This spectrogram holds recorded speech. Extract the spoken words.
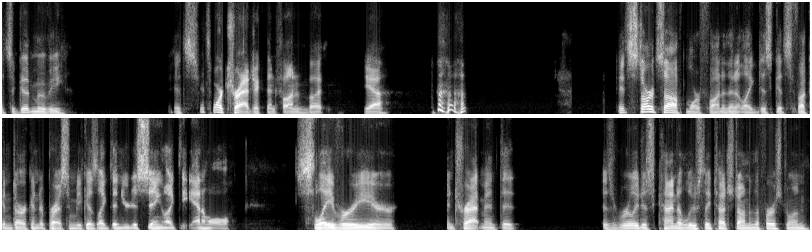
It's a good movie. It's It's more tragic than fun, but yeah. it starts off more fun and then it like just gets fucking dark and depressing because like then you're just seeing like the animal slavery or entrapment that is really just kind of loosely touched on in the first one.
